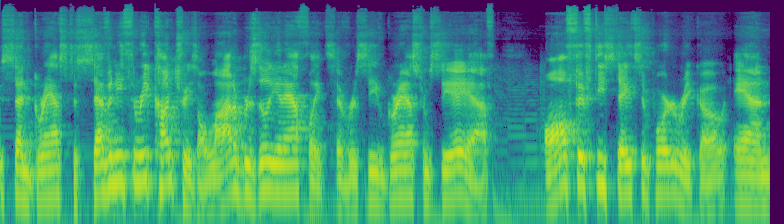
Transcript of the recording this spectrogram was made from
sent grants to 73 countries. A lot of Brazilian athletes have received grants from CAF, all 50 states in Puerto Rico, and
